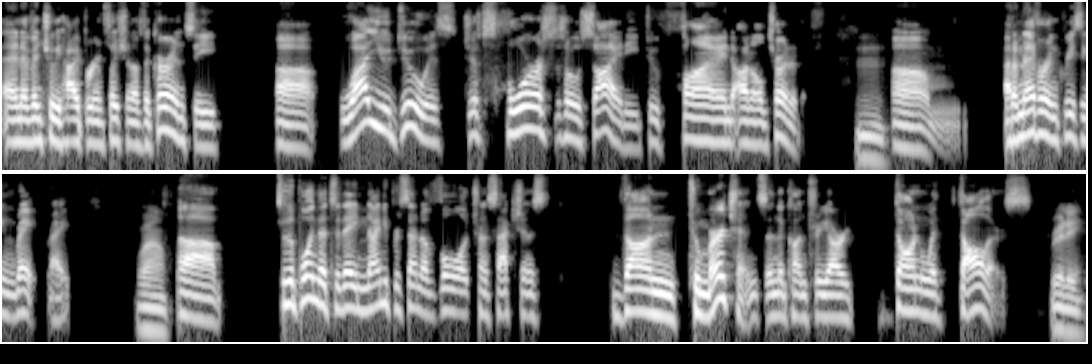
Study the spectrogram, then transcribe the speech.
and eventually hyperinflation of the currency, uh, what you do is just force society to find an alternative mm. um, at an ever increasing rate, right? Wow. Uh, to the point that today, 90% of all transactions done to merchants in the country are done with dollars. Really?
